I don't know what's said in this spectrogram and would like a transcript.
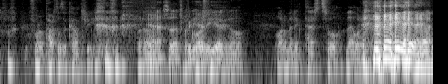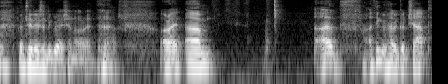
for a part of the country. But, uh, Yeah, so that's of pretty course, heavy. we have you know automatic tests, so that would. yeah, yeah, yeah. Continuous integration. All right. Yeah. All right. Um, I I think we've had a good chat.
